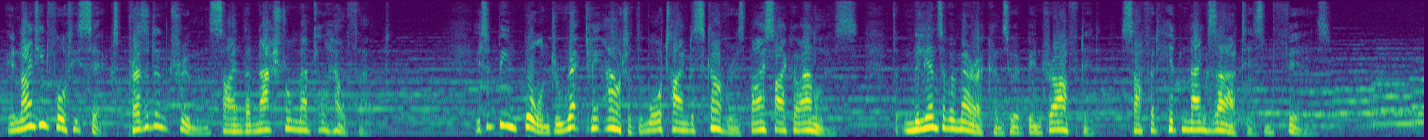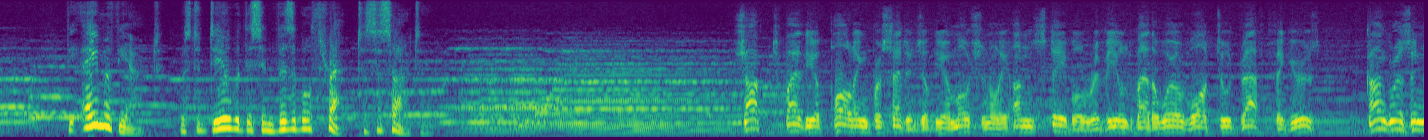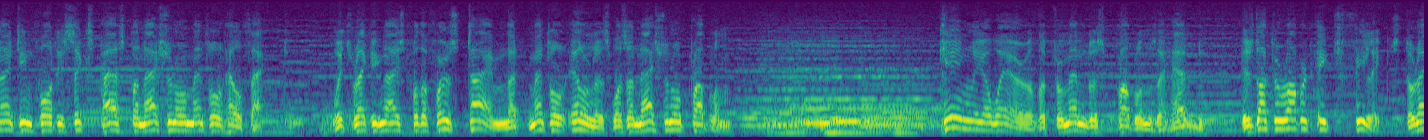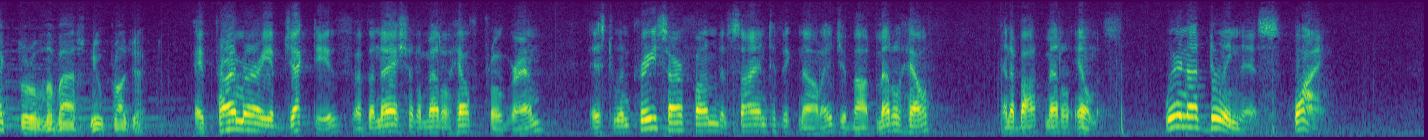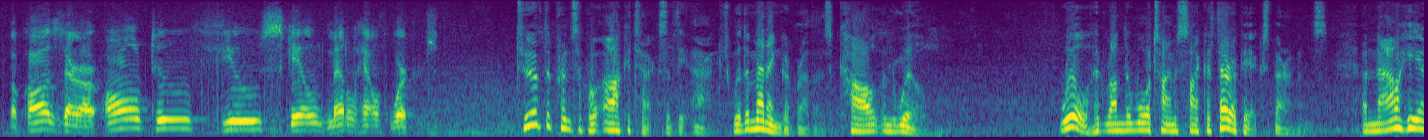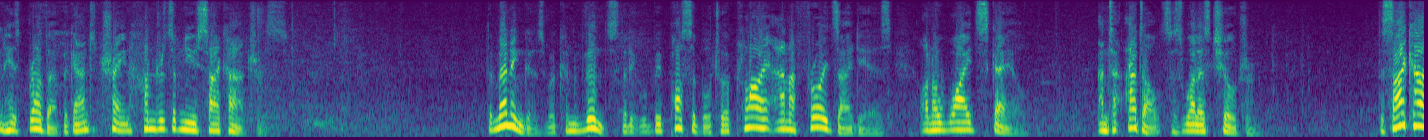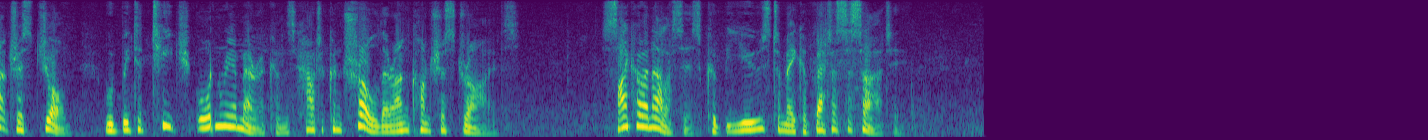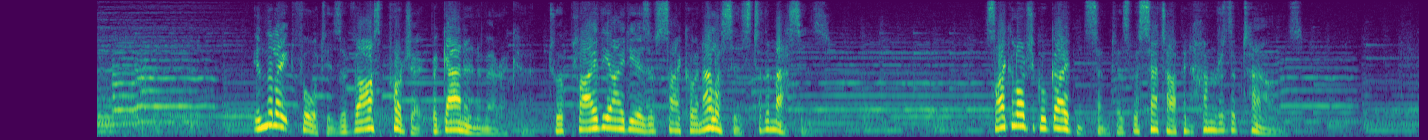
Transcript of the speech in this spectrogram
In 1946, President Truman signed the National Mental Health Act. It had been born directly out of the wartime discoveries by psychoanalysts that millions of Americans who had been drafted suffered hidden anxieties and fears. The aim of the Act was to deal with this invisible threat to society. Shocked by the appalling percentage of the emotionally unstable revealed by the World War II draft figures, Congress in 1946 passed the National Mental Health Act which recognized for the first time that mental illness was a national problem. Keenly aware of the tremendous problems ahead is Dr. Robert H. Felix, director of the vast new project. A primary objective of the National Mental Health Program is to increase our fund of scientific knowledge about mental health and about mental illness. We're not doing this. Why? Because there are all too few skilled mental health workers. Two of the principal architects of the Act were the Menninger brothers, Karl and Will. Will had run the wartime psychotherapy experiments, and now he and his brother began to train hundreds of new psychiatrists. The Menningers were convinced that it would be possible to apply Anna Freud's ideas on a wide scale, and to adults as well as children. The psychiatrist's job would be to teach ordinary Americans how to control their unconscious drives. Psychoanalysis could be used to make a better society. In the late 40s, a vast project began in America to apply the ideas of psychoanalysis to the masses. Psychological guidance centres were set up in hundreds of towns.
